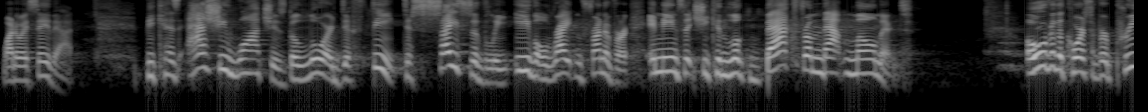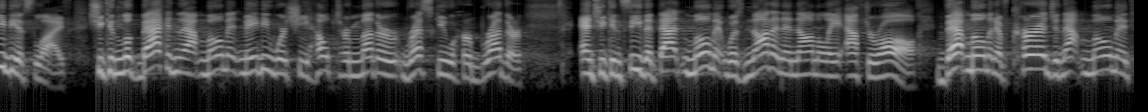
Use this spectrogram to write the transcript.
Why do I say that? Because as she watches the Lord defeat decisively evil right in front of her, it means that she can look back from that moment over the course of her previous life. She can look back into that moment, maybe where she helped her mother rescue her brother. And she can see that that moment was not an anomaly after all. That moment of courage and that moment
